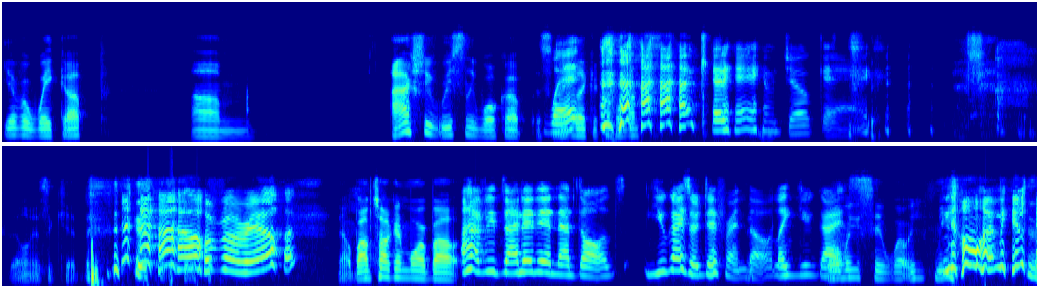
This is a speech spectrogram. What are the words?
You ever wake up? Um, I actually recently woke up. It's what? like. I'm kidding. I'm joking. Only as a kid. oh, for real? no, but I'm talking more about. Have you done it in adults? You guys are different though. Like you Well, guys. when you say what you mean? No, I mean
